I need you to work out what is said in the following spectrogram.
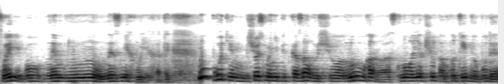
своєї, бо не, ну, не зміг виїхати. Ну, потім щось мені підказало, що ну гаразд, ну а якщо там потрібно буде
